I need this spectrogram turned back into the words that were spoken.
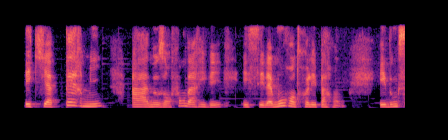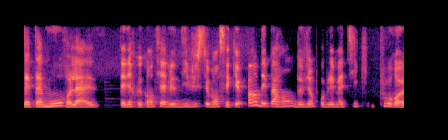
et qui a permis à nos enfants d'arriver. Et c'est l'amour entre les parents. Et donc cet amour là c'est-à-dire que quand il y a le dit justement, c'est qu'un des parents devient problématique pour, euh,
